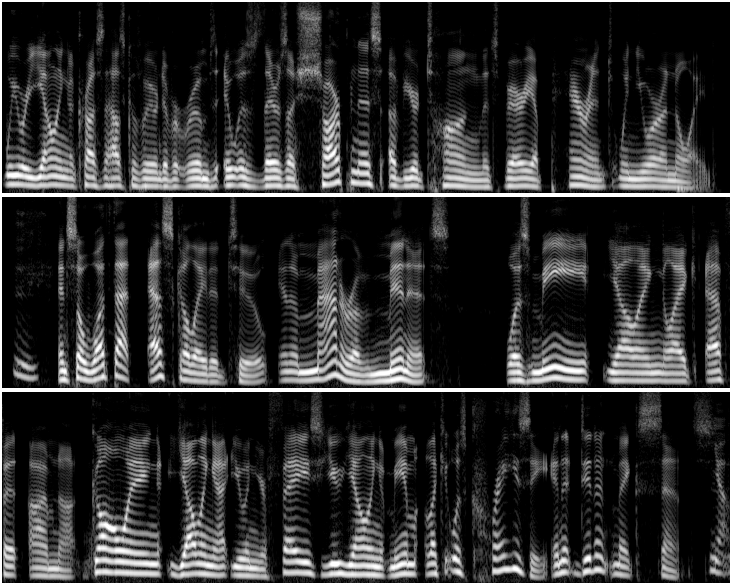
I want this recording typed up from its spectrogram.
we were yelling across the house because we were in different rooms. It was there's a sharpness of your tongue that's very apparent when you are annoyed. Hmm. And so what that escalated to in a matter of minutes was me yelling like F it, I'm not going, yelling at you in your face, you yelling at me. Like it was crazy and it didn't make sense. Yeah.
